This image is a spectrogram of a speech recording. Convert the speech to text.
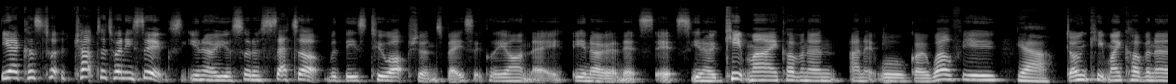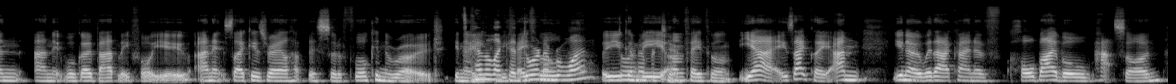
Yeah, because tw- chapter 26, you know, you're sort of set up with these two options, basically, aren't they? You know, and it's, it's, you know, keep my covenant and it will go well for you. Yeah. Don't keep my covenant and it will go badly for you. And it's like Israel have this sort of fork in the road. You know, you can like a door number one, or you can be two. unfaithful. Yeah, exactly. And, you know, with our kind of whole Bible hats on,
